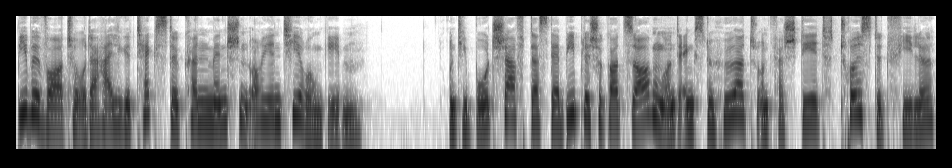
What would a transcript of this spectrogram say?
Bibelworte oder heilige Texte können Menschen Orientierung geben. Und die Botschaft, dass der biblische Gott Sorgen und Ängste hört und versteht, tröstet viele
